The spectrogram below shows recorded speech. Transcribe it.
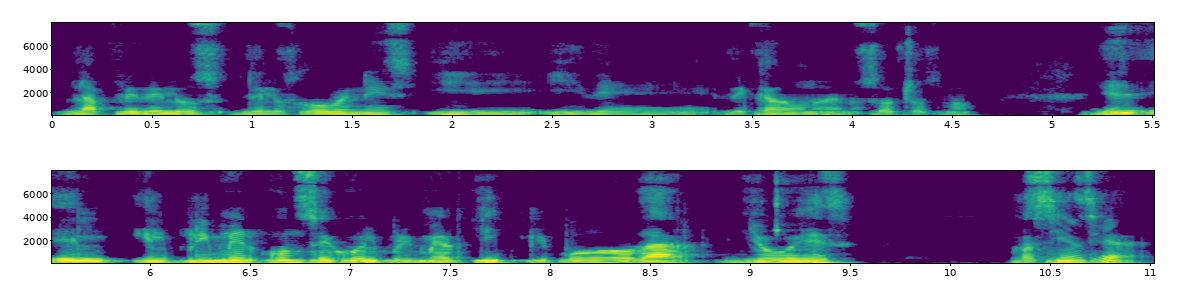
la fe de los, de los jóvenes y, y de, de cada uno de nosotros, ¿no? El, el, primer consejo, el primer tip que puedo dar yo es paciencia.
